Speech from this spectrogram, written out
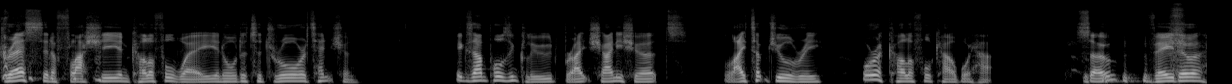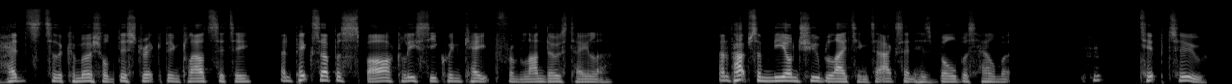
Dress in a flashy and colourful way in order to draw attention. Examples include bright, shiny shirts, light up jewellery, or a colourful cowboy hat. So, Vader heads to the commercial district in Cloud City and picks up a sparkly sequin cape from Lando's tailor, and perhaps some neon tube lighting to accent his bulbous helmet. Tip 2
